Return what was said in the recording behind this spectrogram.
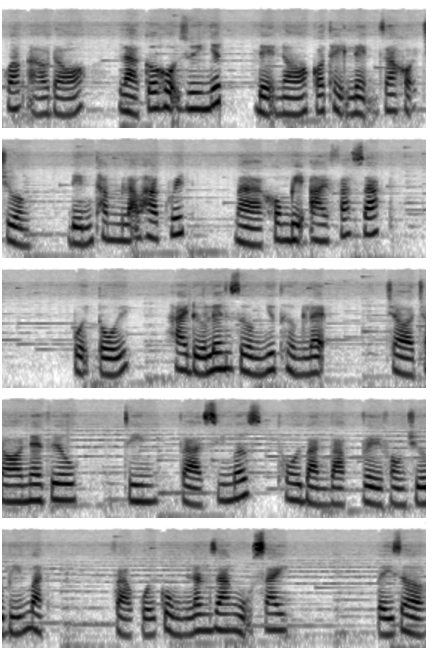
Khoác áo đó là cơ hội duy nhất để nó có thể lẻn ra khỏi trường đến thăm lão Hagrid mà không bị ai phát giác. Buổi tối, hai đứa lên giường như thường lệ, chờ cho Neville, Dean và Seamus thôi bàn bạc về phòng chứa bí mật và cuối cùng lăn ra ngủ say. Bấy giờ,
